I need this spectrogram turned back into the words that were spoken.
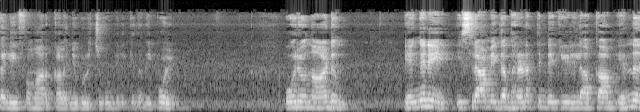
ഖലീഫമാർ കളഞ്ഞു കുളിച്ചുകൊണ്ടിരിക്കുന്നത്. ഇപ്പോൾ ഓരോ നാടും എങ്ങനെ ഇസ്ലാമിക ഭരണത്തിന്റെ കീഴിലാക്കാം എന്ന്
